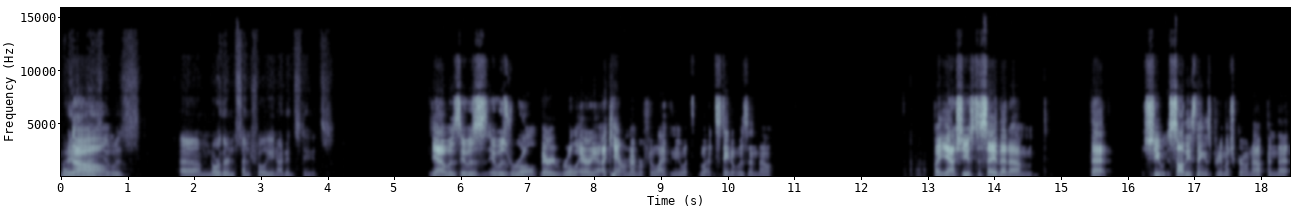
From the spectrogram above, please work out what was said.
but it was it was um northern central united states Yeah, it was it was it was rural, very rural area. I can't remember for the life of me what what state it was in though. But yeah, she used to say that um that she saw these things pretty much growing up and that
